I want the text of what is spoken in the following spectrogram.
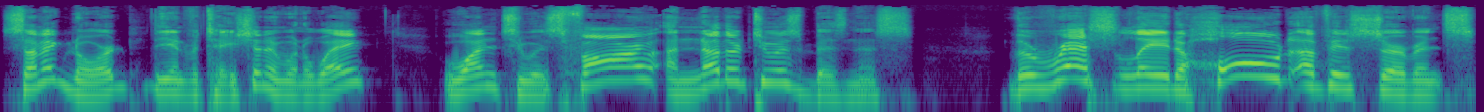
Some ignored the invitation and went away, one to his farm, another to his business. The rest laid hold of his servants,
